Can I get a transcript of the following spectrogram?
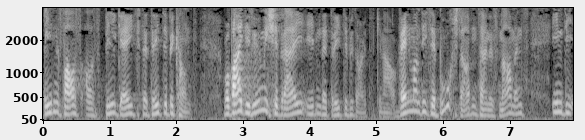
ebenfalls als Bill Gates Dritte bekannt. Wobei die römische 3 eben der Dritte bedeutet, genau. Wenn man diese Buchstaben seines Namens in die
